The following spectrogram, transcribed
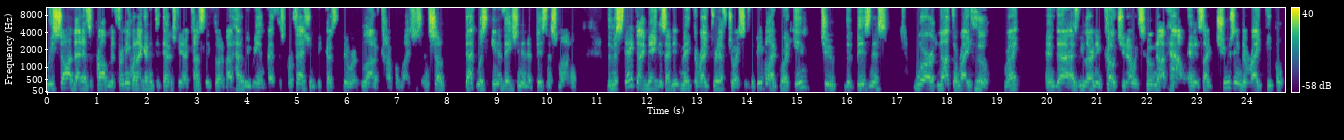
We saw that as a problem. And for me, when I got into dentistry, I constantly thought about how do we reinvent this profession because there were a lot of compromises. And so that was innovation in a business model. The mistake I made is I didn't make the right draft choices. The people I brought into the business were not the right who, right? And uh, as we learn in coach, you know, it's who, not how. And it's like choosing the right people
